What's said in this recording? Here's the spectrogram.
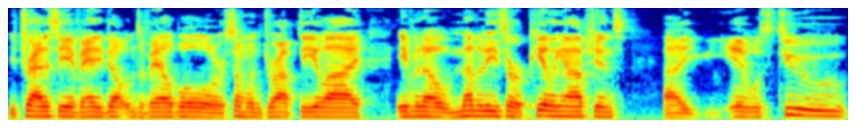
You try to see if Andy Dalton's available or someone dropped Eli even though none of these are appealing options. Uh, it was too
